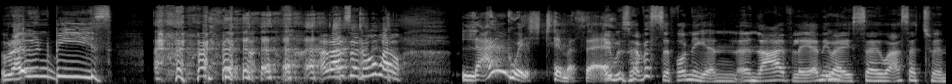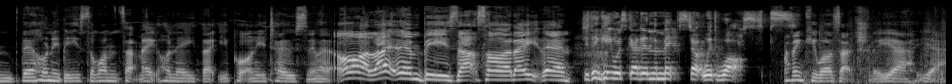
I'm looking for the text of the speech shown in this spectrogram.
round bees? and I said, oh well language, Timothy. It was ever so funny and, and lively. Anyway, mm. so I said to him, they're honeybees, the ones that make honey that you put on your toast. And he went, oh, I like them bees. That's all right then. Do you think he was getting them mixed up with wasps? I think he was actually, yeah, yeah.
